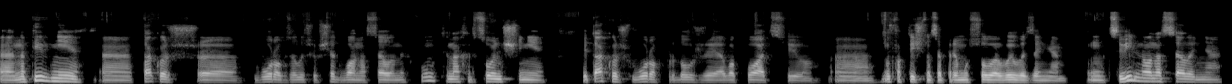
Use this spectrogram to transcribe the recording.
Е, На півдні е, також е, ворог залишив ще два населених пункти на Херсонщині, і також ворог продовжує евакуацію. Ну фактично, це примусове вивезення цивільного населення,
